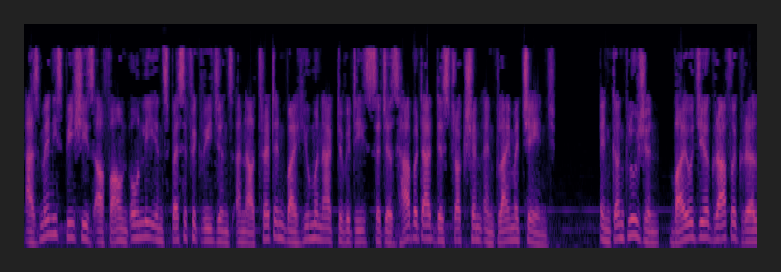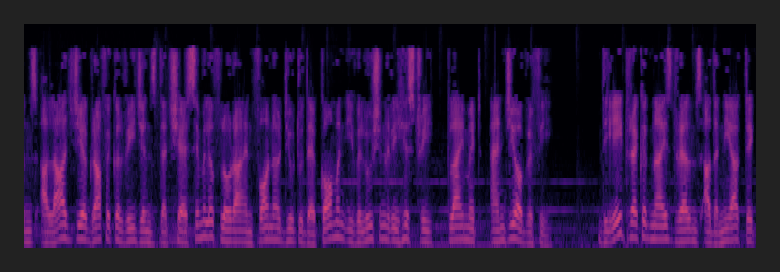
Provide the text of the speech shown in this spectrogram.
as many species are found only in specific regions and are threatened by human activities such as habitat destruction and climate change. In conclusion, biogeographic realms are large geographical regions that share similar flora and fauna due to their common evolutionary history, climate, and geography. The eight recognized realms are the Nearctic,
